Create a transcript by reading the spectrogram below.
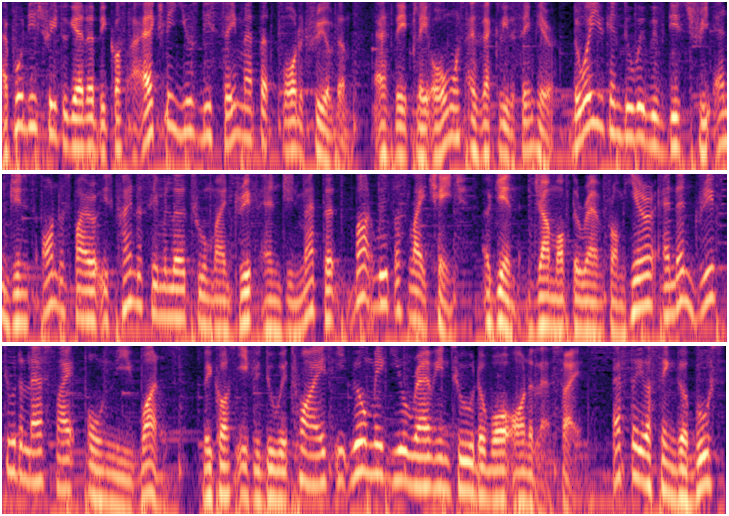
I put these three together because I actually use the same method for the three of them, as they play almost exactly the same here. The way you can do it with these three engines on the Spiral is kinda similar to my drift engine method, but with a slight change. Again, jump off the ramp from here and then drift to the left side only once. Because if you do it twice, it will make you ram into the wall on the left side. After your single boost,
